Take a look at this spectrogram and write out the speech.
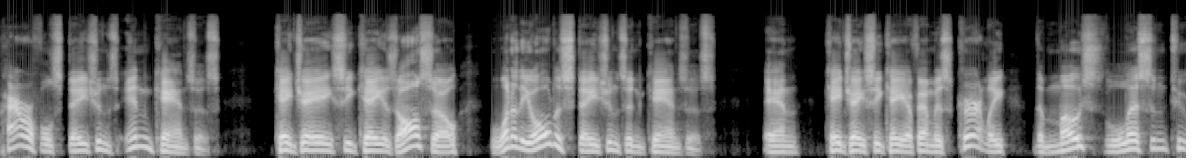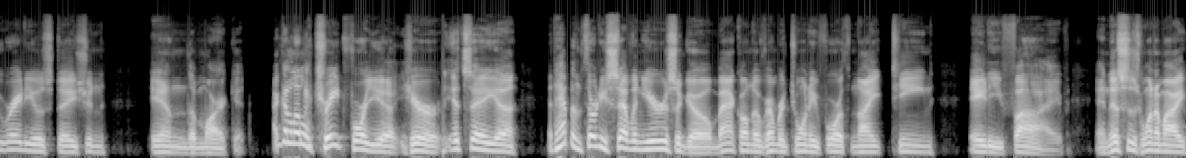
powerful stations in Kansas. KJCK is also one of the oldest stations in Kansas. And KJCK FM is currently the most listened to radio station in the market. I got a little treat for you here. It's a uh, it happened 37 years ago, back on November 24th, 1985. And this is one of my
